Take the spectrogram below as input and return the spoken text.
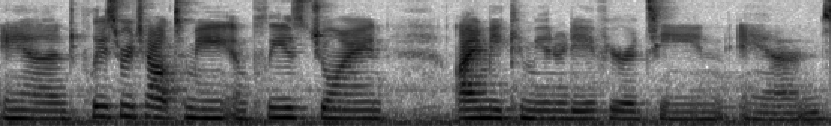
And please reach out to me and please join IME community if you're a teen. And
